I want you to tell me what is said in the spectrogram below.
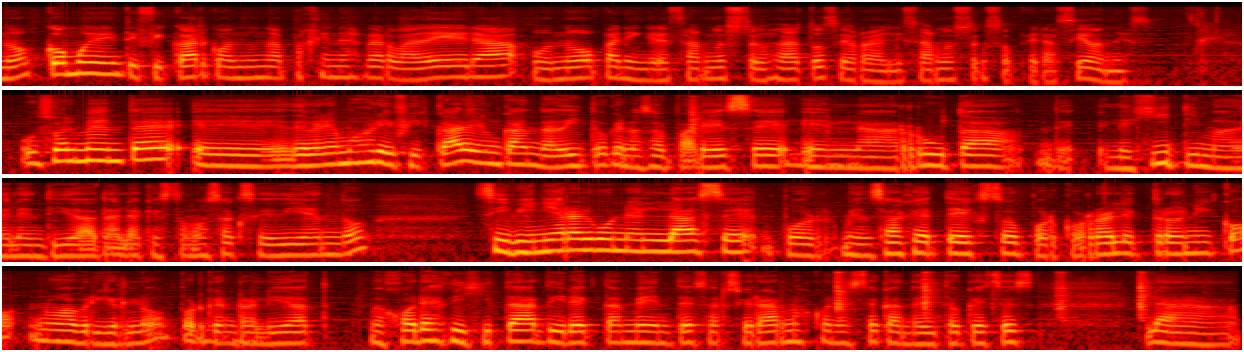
¿no? ¿Cómo identificar cuando una página es verdadera o no para ingresar nuestros datos y realizar nuestras operaciones? Usualmente eh, deberemos verificar, hay un candadito que nos aparece en la ruta legítima de la entidad a la que estamos accediendo. Si viniera algún enlace por mensaje de texto, por correo electrónico, no abrirlo, porque en realidad mejor es digitar directamente, cerciorarnos con este candadito que esa es la,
